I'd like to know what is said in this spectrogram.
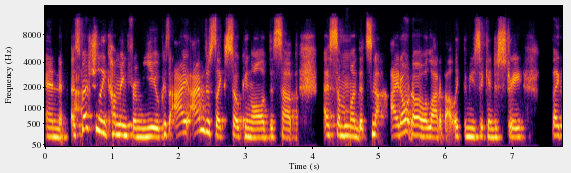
and especially coming from you because I I'm just like soaking all of this up as someone that's not I don't know a lot about like the music industry like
